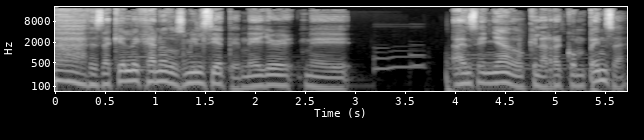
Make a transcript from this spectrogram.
Ah, desde aquel lejano 2007, Mayer me ha enseñado que la recompensa,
